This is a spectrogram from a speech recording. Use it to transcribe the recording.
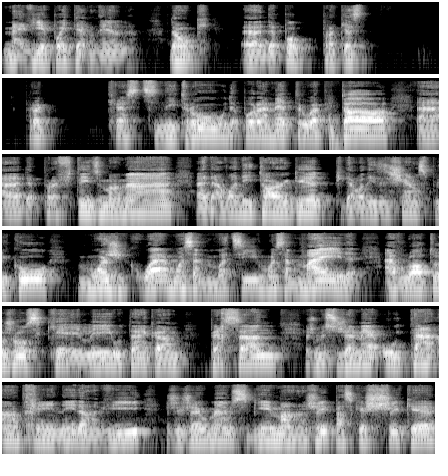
ma vie n'est pas éternelle. Donc, euh, de ne pas procrastiner trop, de ne pas remettre trop à plus tard, euh, de profiter du moment, euh, d'avoir des targets, puis d'avoir des échéances plus courtes. Moi, j'y crois, moi, ça me motive, moi, ça m'aide à vouloir toujours scaler autant comme personne. Je me suis jamais autant entraîné dans la vie. J'ai jamais aussi bien mangé parce que je sais que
